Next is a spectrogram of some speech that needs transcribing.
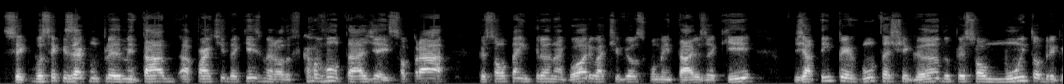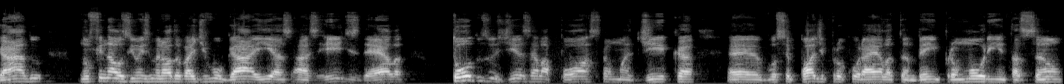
Se você quiser complementar a partir daqui, Esmeralda, fica à vontade aí, só para pessoal está entrando agora, eu ativei os comentários aqui. Já tem perguntas chegando. Pessoal, muito obrigado. No finalzinho, a Esmeralda vai divulgar aí as, as redes dela. Todos os dias ela posta uma dica. É, você pode procurar ela também para uma orientação.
